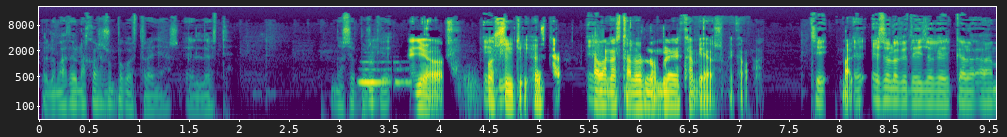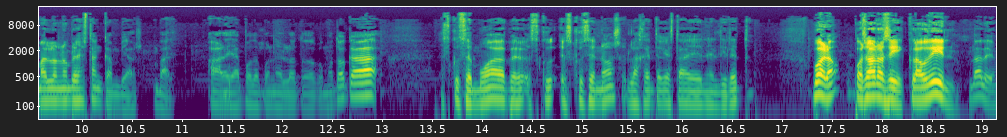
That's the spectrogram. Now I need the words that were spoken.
pero me hace unas cosas un poco extrañas el de este. No sé por qué. Señor, pues El- sí, tío, está- estaban hasta los nombres cambiados. Me cago. Sí, Vale. e- eso es lo que te he dicho, que claro, además los nombres están cambiados. Vale, ahora ya puedo ponerlo todo como toca. Excuse-moi, pero excu- excúsenos la gente que está en el directo. Bueno, pues ahora sí, Claudín, dale.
